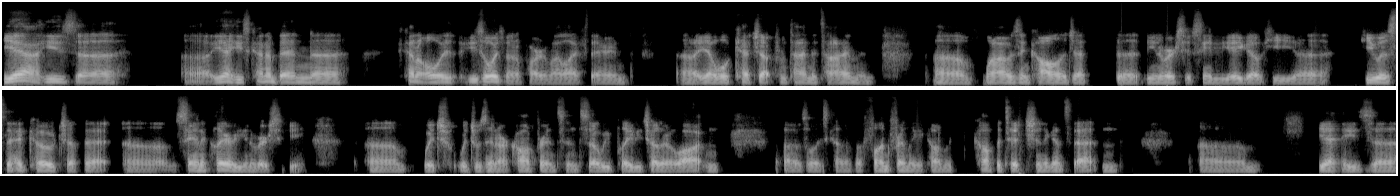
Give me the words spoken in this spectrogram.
Yeah, he's uh, uh yeah, he's kind of been uh, kind of always he's always been a part of my life there, and uh, yeah, we'll catch up from time to time. And um, when I was in college at the, the University of San Diego, he uh, he was the head coach up at um, Santa Clara University, um, which which was in our conference, and so we played each other a lot, and uh, it was always kind of a fun, friendly com- competition against that. And um, yeah, he's uh,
